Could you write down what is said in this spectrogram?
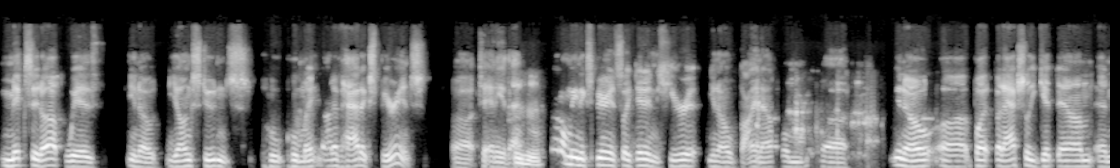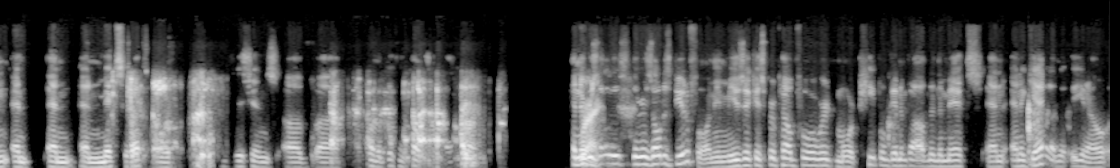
mix it up with you know young students who who might not have had experience uh, to any of that. Mhm. I don't mean experience like they didn't hear it, you know, buy an album, uh, you know, uh, but but actually get down and and and and mix it up with musicians of uh, from a different culture. And the Right. result is the result is beautiful. I mean, music is propelled forward. More people get involved in the mix, and and again, you know,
